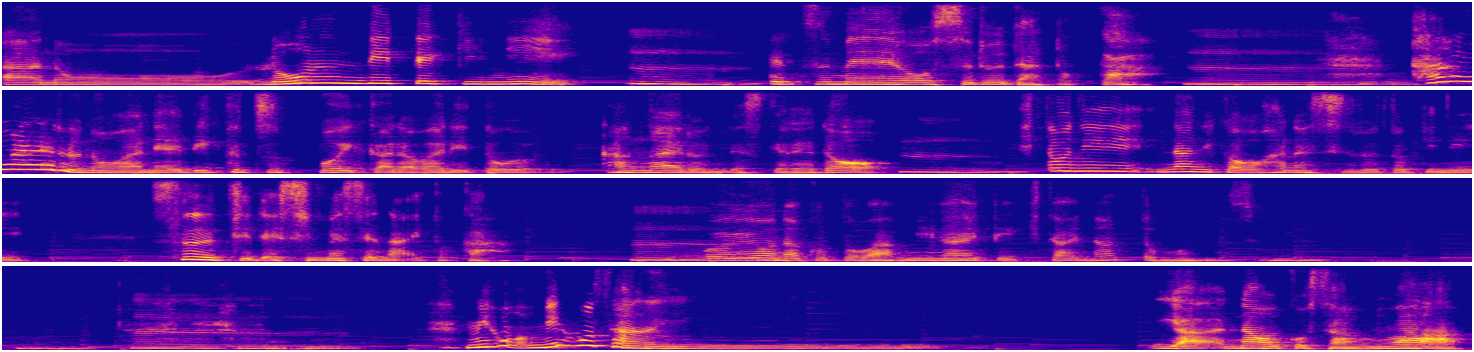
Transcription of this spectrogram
あの論理的に説明をするだとか、うん、考えるのはね理屈っぽいから割と考えるんですけれど、うん、人に何かお話しする時に数値で示せないとか、うん、こういうようなことは磨いていきたいなって思いますよね。美穂さんや直子さんは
